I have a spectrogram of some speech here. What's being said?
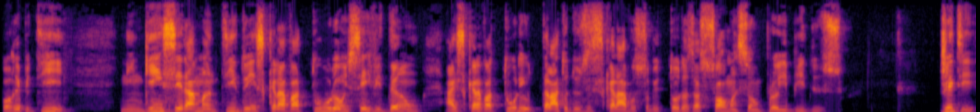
Vou repetir. Ninguém será mantido em escravatura ou em servidão. A escravatura e o trato dos escravos sob todas as formas são proibidos. Gente,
